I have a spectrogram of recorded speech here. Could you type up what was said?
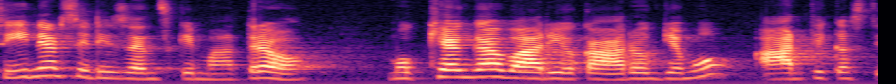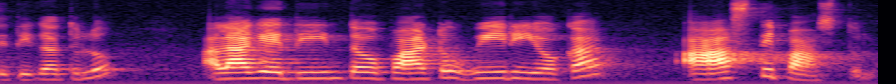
సీనియర్ సిటిజన్స్కి మాత్రం ముఖ్యంగా వారి యొక్క ఆరోగ్యము ఆర్థిక స్థితిగతులు అలాగే దీంతో పాటు వీరి యొక్క ఆస్తిపాస్తులు.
